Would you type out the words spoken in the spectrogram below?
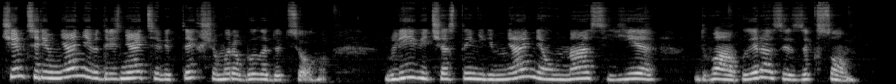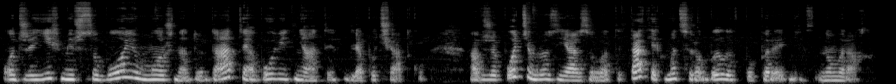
Чим ці рівняння відрізняються від тих, що ми робили до цього? В лівій частині рівняння у нас є два вирази з х. Отже, їх між собою можна додати або відняти для початку, а вже потім розв'язувати, так, як ми це робили в попередніх номерах.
